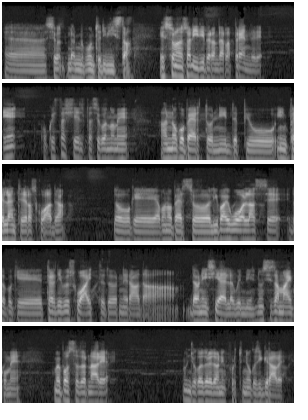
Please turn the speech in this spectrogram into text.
eh, se, dal mio punto di vista e sono saliti per andarla a prendere e con questa scelta secondo me hanno coperto il need più impellente della squadra dopo che avevano perso Levi Wallace e dopo che Tredavious White tornerà da, da, un ACL, quindi non si sa mai come, come possa tornare un giocatore da un infortunio così grave.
